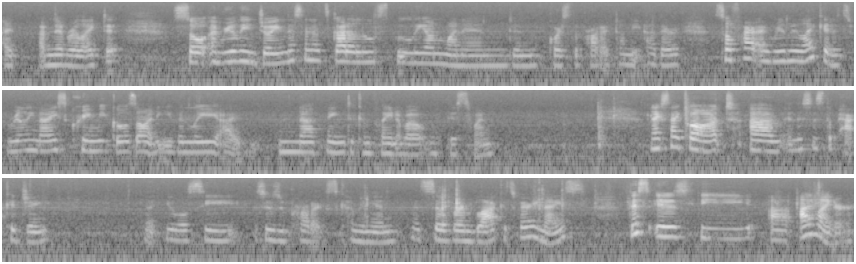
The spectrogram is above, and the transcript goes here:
I, I've never liked it. So I'm really enjoying this and it's got a little spoolie on one end and of course the product on the other. So far I really like it. It's really nice, creamy, goes on evenly. I nothing to complain about with this one. Next I got, um, and this is the packaging that you will see Zuzu products coming in. It's silver and black. It's very nice. This is the uh, eyeliner,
